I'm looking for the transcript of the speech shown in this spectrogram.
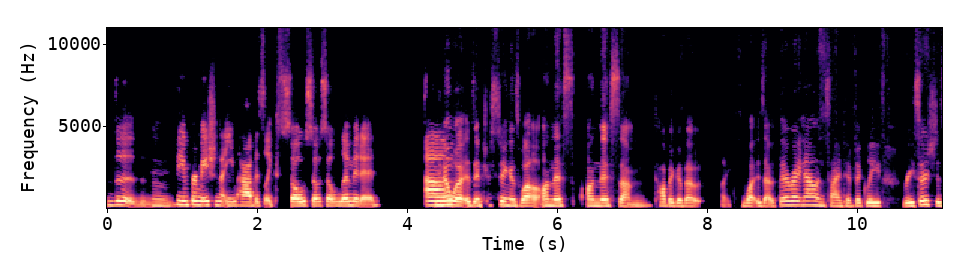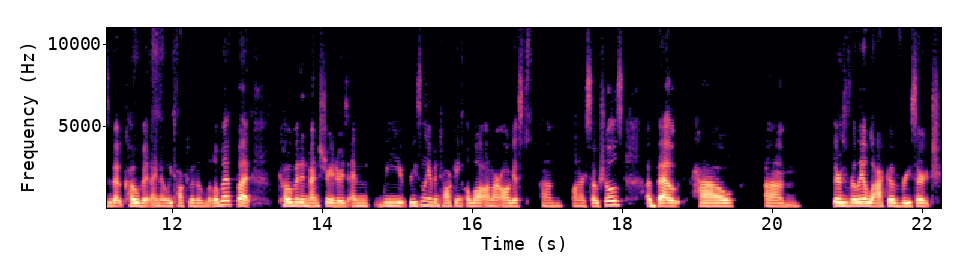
the mm. the information that you have is like so so so limited. Um, you know um, what is interesting as well on this on this um topic about like what is out there right now and scientifically researched is about COVID. I know we talked about it a little bit, but COVID and menstruators, and we recently have been talking a lot on our August um, on our socials about how um, there's really a lack of research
